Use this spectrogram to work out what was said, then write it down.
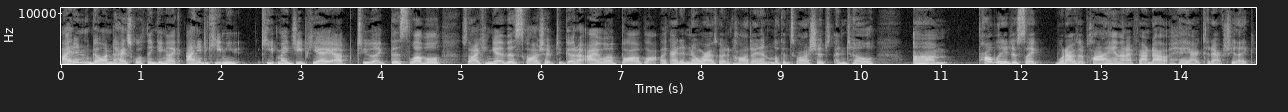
I didn't go into high school thinking like I need to keep me keep my GPA up to like this level so I can get this scholarship to go to Iowa, blah blah blah. Like I didn't know where I was going to college. I didn't look at scholarships until um, probably just like when I was applying and then I found out, hey, I could actually like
